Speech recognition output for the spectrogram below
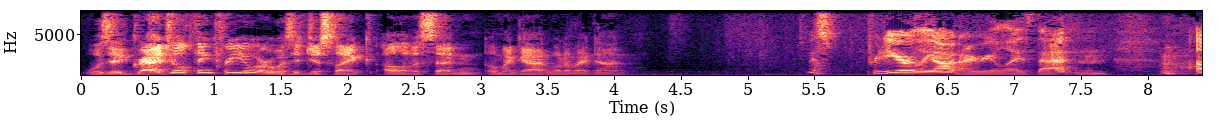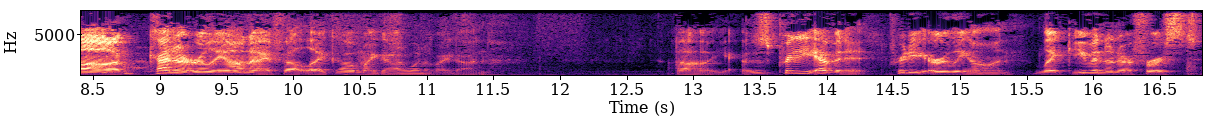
was it a gradual thing for you, or was it just like all of a sudden, oh my god, what have I done? It was pretty early on I realized that, and uh, kind of early on I felt like, oh my god, what have I done? Uh, yeah, it was pretty evident pretty early on. Like even in our first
